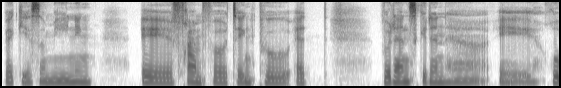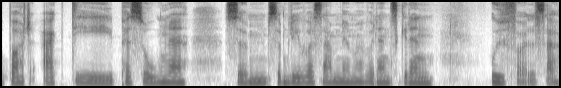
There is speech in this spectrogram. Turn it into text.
hvad giver så mening? Øh, frem for at tænke på, at hvordan skal den her øh, robotagtige persona, som, som lever sammen med mig, hvordan skal den udfolde sig?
